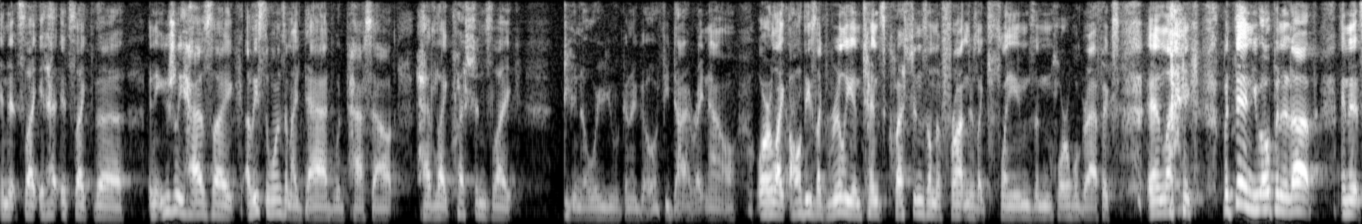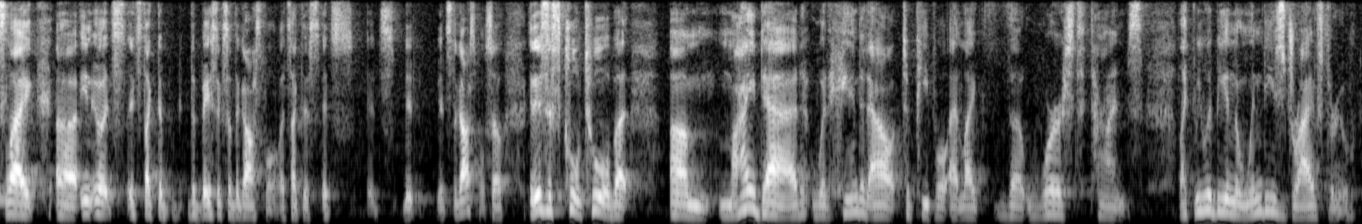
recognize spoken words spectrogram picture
and it's like, it ha- it's like the, and it usually has like, at least the ones that my dad would pass out, had like questions like, do you know where you were going to go if you die right now? Or like all these like really intense questions on the front and there's like flames and horrible graphics. And like but then you open it up and it's like uh, you know it's it's like the the basics of the gospel. It's like this it's it's it, it's the gospel. So it is this cool tool but um, my dad would hand it out to people at like the worst times like we would be in the wendy's drive-through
